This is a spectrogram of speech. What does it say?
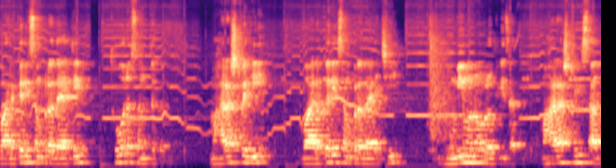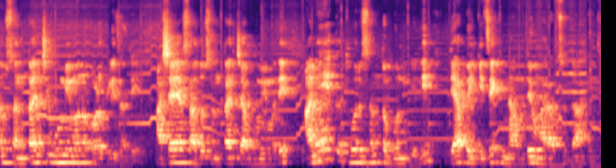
वारकरी संप्रदायातील थोर संत कवी. महाराष्ट्र ही वारकरी संप्रदायाची भूमी म्हणून ओळखली जाते. महाराष्ट्र ही साधू संतांची भूमी म्हणून ओळखली जाते. अशा या साधू संतांच्या भूमीमध्ये अनेक थोर संत होऊन गेले. त्यापैकीच एक नामदेव महाराज सुद्धा आहेत.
